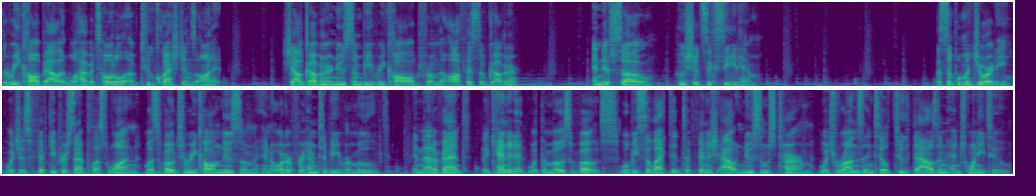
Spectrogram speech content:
The recall ballot will have a total of two questions on it. Shall Governor Newsom be recalled from the office of governor? And if so, who should succeed him? A simple majority, which is 50% plus one, must vote to recall Newsom in order for him to be removed. In that event, the candidate with the most votes will be selected to finish out Newsom's term, which runs until 2022.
